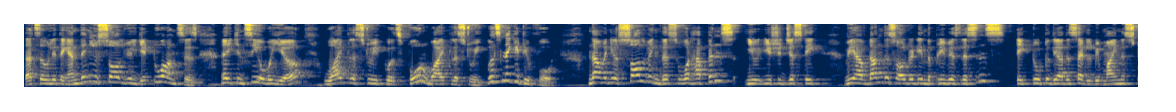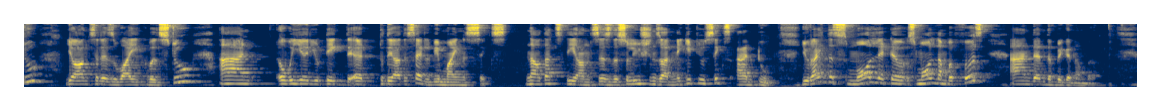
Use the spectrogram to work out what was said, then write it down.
that's the only thing. And then you solve, you'll get two answers. Now you can see over here, y plus 2 equals 4, y plus 2 equals negative 4. Now when you're solving this, what happens? You, you should just take, we have done this already in the previous lessons. Take 2 to the other side, it'll be minus 2. Your answer is y equals 2. And over here you take the, uh, to the other side, it'll be minus 6. Now that's the answers. The solutions are negative 6 and 2. You write the small letter, small number first and then the bigger number.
